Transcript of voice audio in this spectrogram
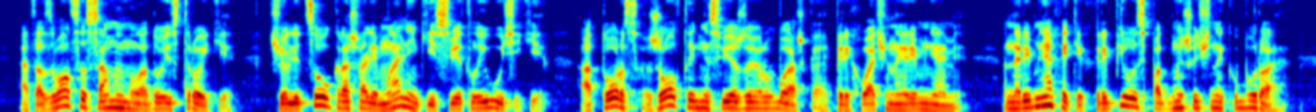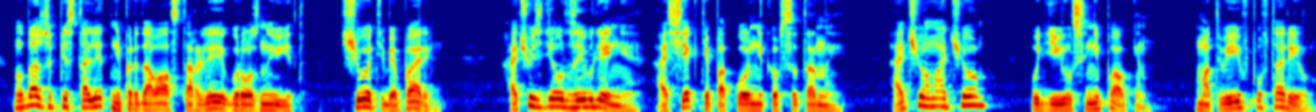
– отозвался самый молодой из тройки, чье лицо украшали маленькие светлые усики, а торс – желтая несвежая рубашка, перехваченная ремнями. На ремнях этих крепилась подмышечная кобура, но даже пистолет не придавал Старлею грозный вид. «Чего тебе, парень?» «Хочу сделать заявление о секте поклонников сатаны». «О чем, о чем?» – удивился Непалкин. Матвеев повторил.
